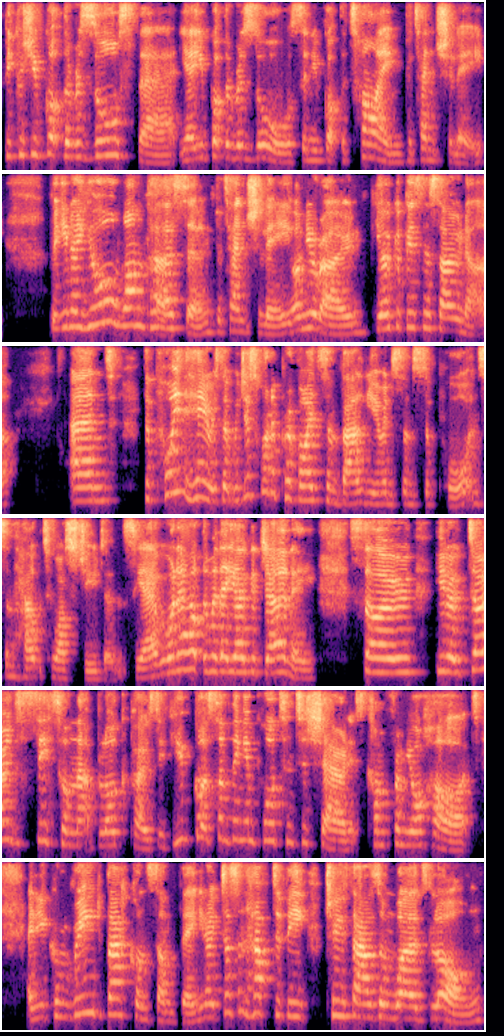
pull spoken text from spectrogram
because you've got the resource there yeah? You've got the resource and you've got the time potentially. But you know you're one person potentially on your own yoga business owner and the point here is that we just want to provide some value and some support and some help to our students. Yeah, we want to help them with their yoga journey. So, you know, don't sit on that blog post. If you've got something important to share and it's come from your heart and you can read back on something, you know, it doesn't have to be 2,000 words long.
